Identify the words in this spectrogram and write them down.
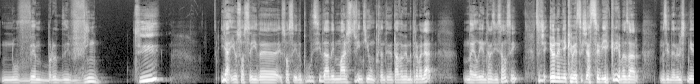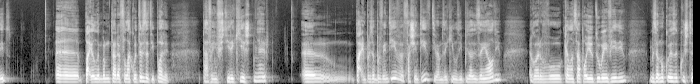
novembro de 20. Aí eu só saí da, eu só saí da publicidade em março de 21, portanto ainda estava mesmo a trabalhar, meio ali em transição, sim. Ou seja, eu na minha cabeça já sabia que queria bazar, mas ainda não lhes tinha dito. Uh, pá, eu lembro-me de estar a falar com a Teresa, tipo, olha, pá, vou investir aqui este dinheiro, uh, pá, em prisão preventiva, faz sentido, tivemos aqui uns episódios em áudio, agora vou quer lançar para o YouTube em vídeo, mas é uma coisa que custa,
